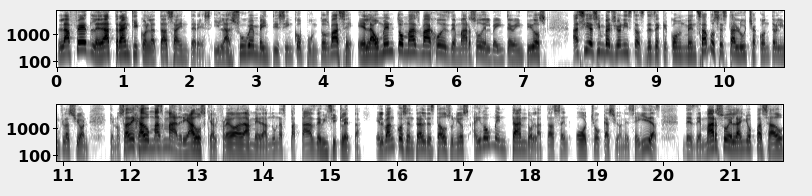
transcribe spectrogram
La Fed le da tranqui con la tasa de interés y la sube en 25 puntos base, el aumento más bajo desde marzo del 2022. Así es, inversionistas, desde que comenzamos esta lucha contra la inflación, que nos ha dejado más madreados que Alfredo Adame dando unas patadas de bicicleta, el Banco Central de Estados Unidos ha ido aumentando la tasa en ocho ocasiones seguidas, desde marzo del año pasado,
